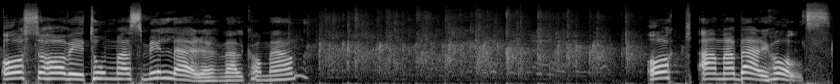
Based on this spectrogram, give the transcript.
Och så har vi Thomas Müller, välkommen. Och Anna Bergholtz.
